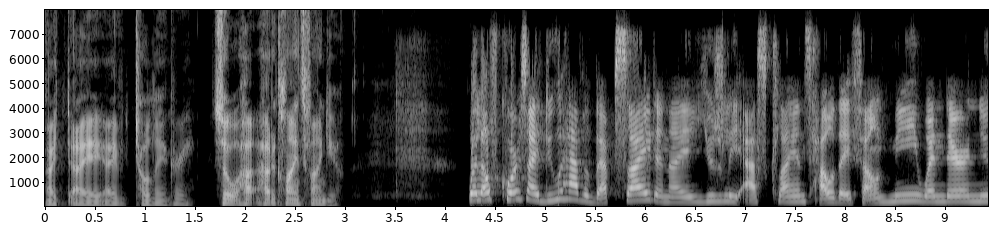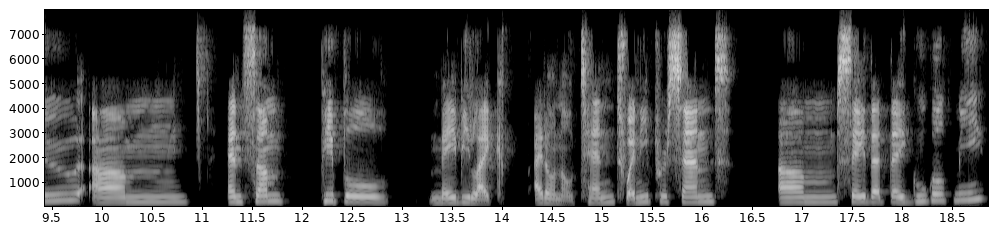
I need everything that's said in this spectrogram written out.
I, I, I totally agree. So, how, how do clients find you? Well, of course, I do have a website, and I usually ask clients how they found me when they're new. Um, and some people, maybe like, I don't know, 10, 20% um, say that they Googled me.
